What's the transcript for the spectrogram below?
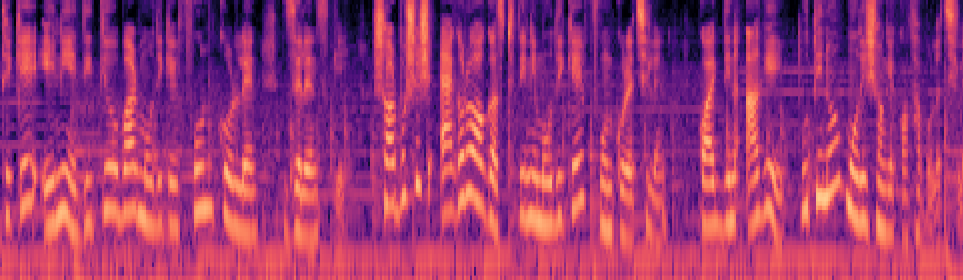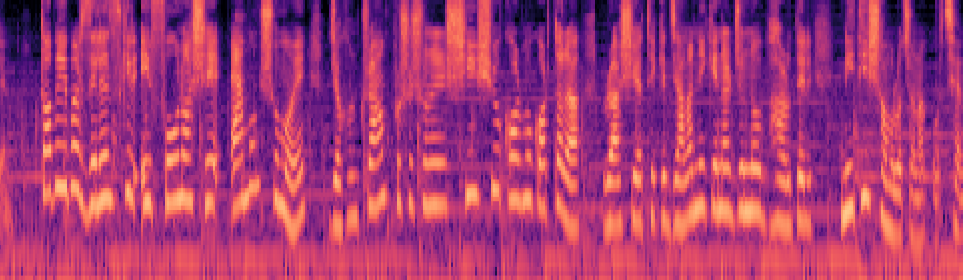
থেকে এ নিয়ে দ্বিতীয়বার মোদীকে ফোন করলেন জেলেন্সকি। সর্বশেষ এগারো আগস্ট তিনি মোদীকে ফোন করেছিলেন। কয়েকদিন আগে পুতিনও মোদীর সঙ্গে কথা বলেছিলেন। তবে এবার জেলেন্সকির এই ফোন আসে এমন সময়ে যখন ট্রাম্প প্রশাসনের শীর্ষ কর্মকর্তারা রাশিয়া থেকে জ্বালানি কেনার জন্য ভারতের নীতির সমালোচনা করছেন।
